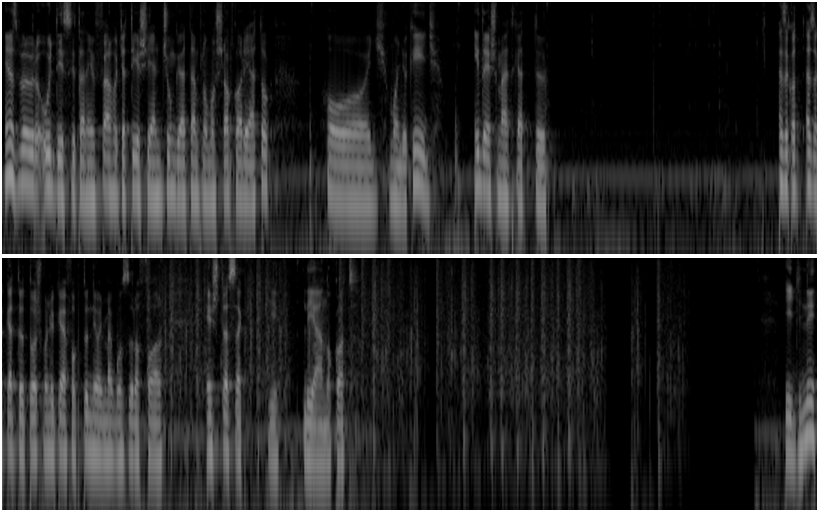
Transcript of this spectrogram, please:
Én ezt belőle úgy díszíteném fel, hogyha ti is ilyen dzsungel templomosra akarjátok, hogy mondjuk így, ide is mehet kettő. Ezek a, ez a kettő tors mondjuk el fog tudni, hogy megmozdul a fal, és teszek ki liánokat. Így ni.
